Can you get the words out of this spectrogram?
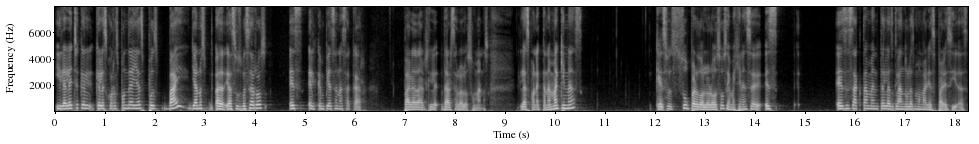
la leche que, les corresponde a ellas, pues bye, ya no a, sus becerros es el que empiezan a sacar para dárselo a los humanos. Las conectan a máquinas, que eso es súper doloroso, o sea, imagínense, es es exactamente las glándulas mamarias parecidas.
